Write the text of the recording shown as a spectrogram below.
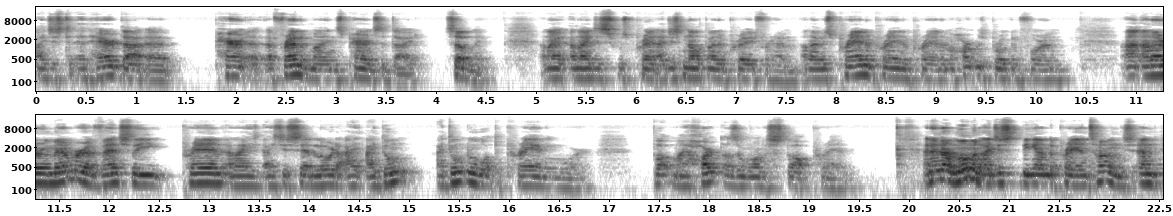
I just had heard that a, parent, a friend of mine's parents had died suddenly. and I and I just was praying. I just knelt down and prayed for him, and I was praying and praying and praying, and my heart was broken for him. And, and I remember eventually praying, and I, I just said, Lord, I, I don't I don't know what to pray anymore, but my heart doesn't want to stop praying. And in that moment, I just began to pray in tongues, and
